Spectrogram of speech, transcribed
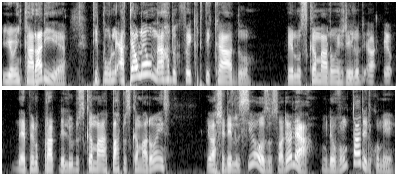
E eu encararia. Tipo, até o Leonardo que foi criticado pelos camarões dele, eu, né, pelo prato dele, dos camar, parte dos camarões, eu achei delicioso, só de olhar. Me deu vontade de comer.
